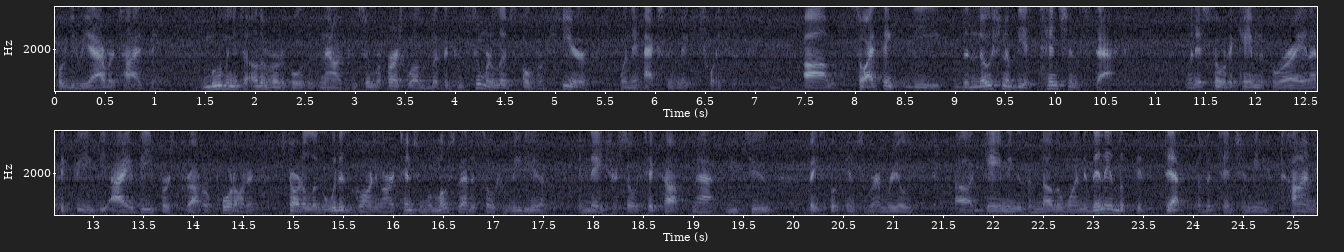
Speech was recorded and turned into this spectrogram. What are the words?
for you to be advertising. Moving into other verticals is now consumer first. Well, but the consumer lives over here when they actually make choices. Um, so I think the, the notion of the attention stack, when it sort of came to foray, and I think the, the IAB first put out a report on it, started to look at what is garnering our attention. Well, most of that is social media in nature. So TikTok, Snap, YouTube, Facebook, Instagram Reels, uh, gaming is another one. And then they looked at depth of attention, meaning time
